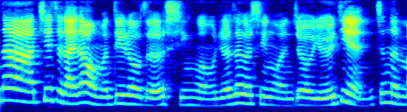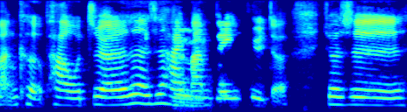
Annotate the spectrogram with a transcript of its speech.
那接着来到我们第六则新闻，我觉得这个新闻就有一点真的蛮可怕，我觉得真的是还蛮悲剧的，就是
